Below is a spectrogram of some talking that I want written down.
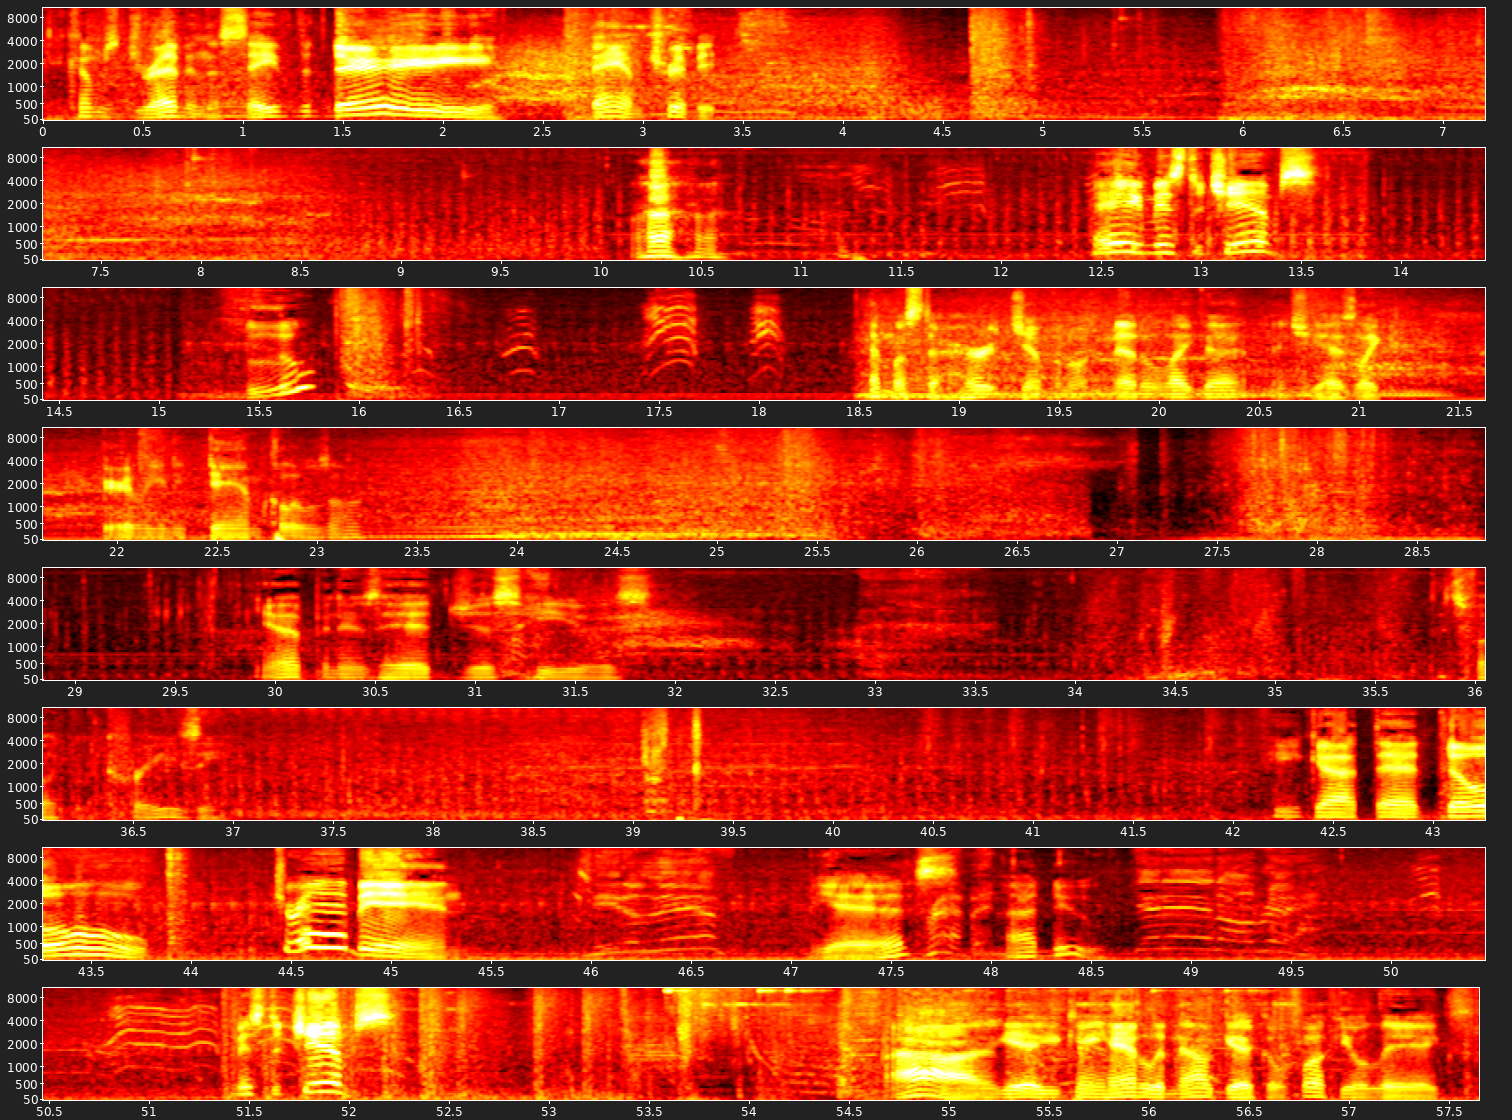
Here comes Drebin to save the day. Bam, trip it. hey, Mr. Chimps. Bloop. That must have hurt jumping on metal like that. And she has like barely any damn clothes on. Yep, and his head just heals. That's fucking crazy. He got that dope. Drebin. Need a lift? Yes, Drebin. I do. Get in already! Mr. Chimps. Ah, yeah, you can't handle it now, Gecko. Fuck your legs.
